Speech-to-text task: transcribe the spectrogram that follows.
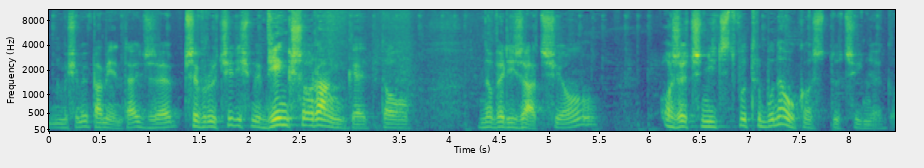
musimy pamiętać, że przywróciliśmy większą rangę tą nowelizacją orzecznictwu Trybunału Konstytucyjnego.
